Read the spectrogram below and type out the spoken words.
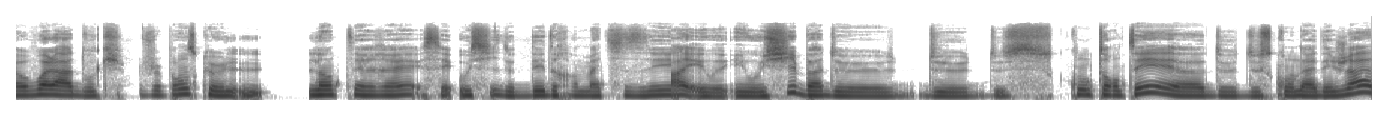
voilà, donc je pense que l'intérêt, c'est aussi de dédramatiser ah, et, et, aussi bah, de, de, de, se contenter euh, de, de ce qu'on a déjà.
